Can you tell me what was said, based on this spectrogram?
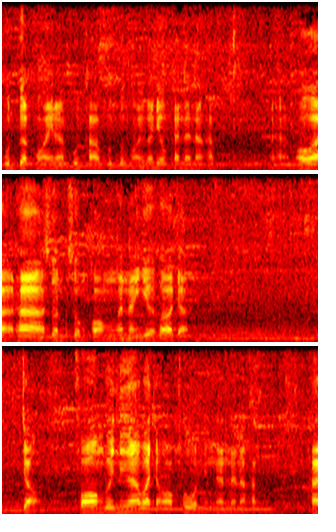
ปูนเปลือกหอยนะปูนขาวปูนเปลือกหอยก็เดียวกันนะนะครับนะฮะเพราะว่าถ้าส่วนผสมของอันไหนเยอะก็จะจะ ฟ้องด้วยเนื้อว่าจะออกโทนอย่างนั้นนะครับ ถ้า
